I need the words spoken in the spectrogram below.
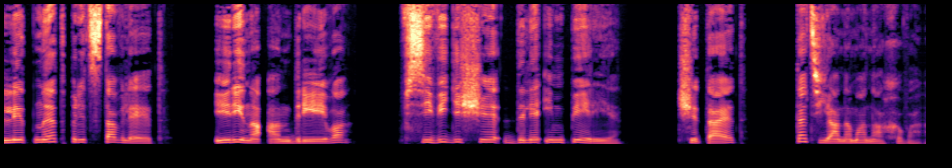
Литнет представляет Ирина Андреева «Всевидящее для империи». Читает Татьяна Монахова.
